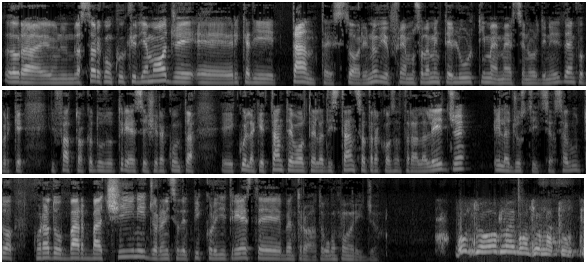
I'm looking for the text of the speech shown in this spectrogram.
Allora, ehm, la storia con cui chiudiamo oggi è ricca di tante storie. Noi vi offriamo solamente l'ultima, emersa in ordine di tempo, perché il fatto accaduto a Trieste ci racconta eh, quella che tante volte è la distanza tra cosa? Tra la legge e la giustizia. Saluto Corrado Barbaccini, giornalista del Piccolo di Trieste, ben trovato, buon pomeriggio. Buongiorno e buongiorno a tutti.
